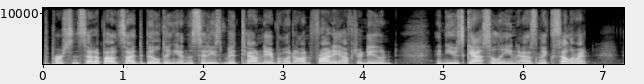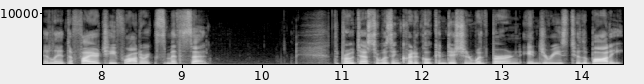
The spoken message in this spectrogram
The person set up outside the building in the city's Midtown neighborhood on Friday afternoon and used gasoline as an accelerant, Atlanta Fire Chief Roderick Smith said. The protester was in critical condition with burn injuries to the body.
